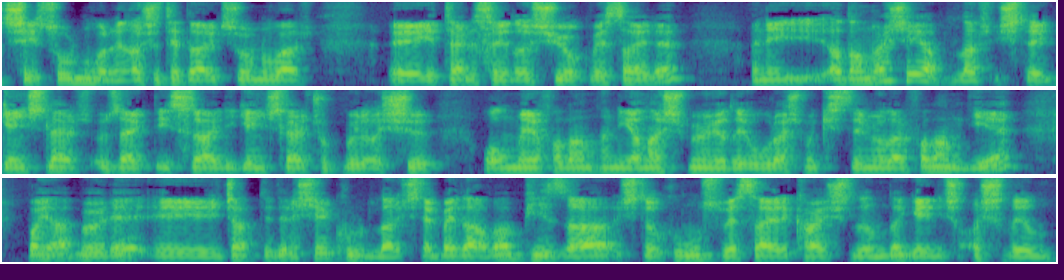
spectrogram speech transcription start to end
şey sorunu var. Yani aşı tedarik sorunu var. E, yeterli sayıda aşı yok vesaire. Hani adamlar şey yaptılar işte gençler özellikle İsraili gençler çok böyle aşı olmaya falan hani yanaşmıyor ya da uğraşmak istemiyorlar falan diye baya böyle e, caddelere şey kurdular işte bedava pizza işte humus vesaire karşılığında gelin aşılayalım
